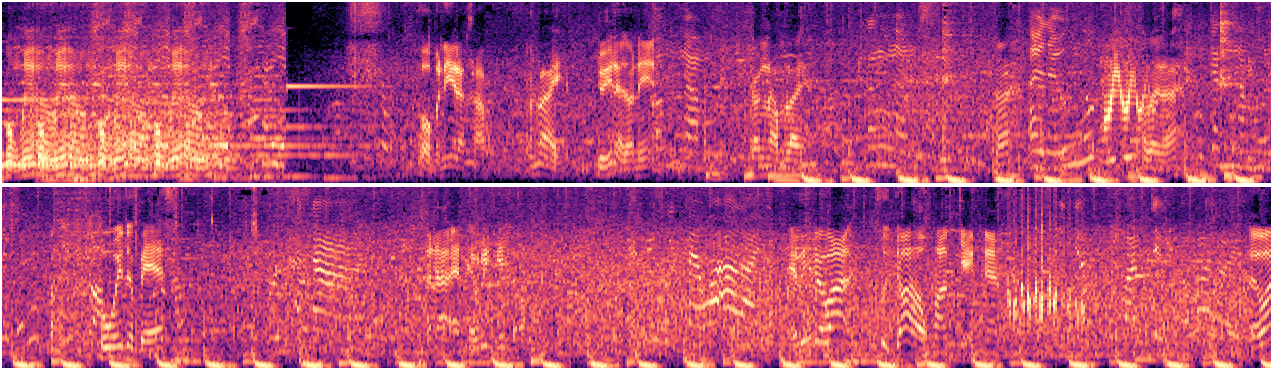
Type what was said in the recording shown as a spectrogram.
หมวกไม่เอาหมวกไม่เอาหมวกไม่เอาหมวกไม่เอาผมมานี่นะครับวันใหม่อยู่ที่ไหนตอนนี้กังนกังนำอะไรำกังน ฮะอะไรไม่รู้อะไรนะกันนำอะไรก็ได้ Who is the best ดาคณะ and every kiss เหรอแปลว่าอะไร every แปลว่าสุดยอดของความเจ๋งไงความเจ็บแปลว่าอะไร แปลว่า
